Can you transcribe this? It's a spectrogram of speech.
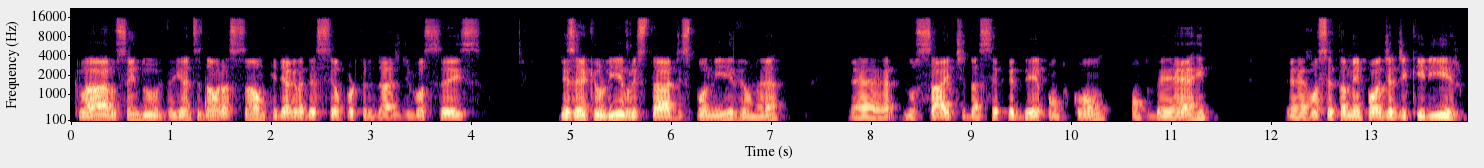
Claro, sem dúvida. E antes da oração, queria agradecer a oportunidade de vocês, dizer que o livro está disponível, né, é, no site da cpb.com.br. É, você também pode adquirir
